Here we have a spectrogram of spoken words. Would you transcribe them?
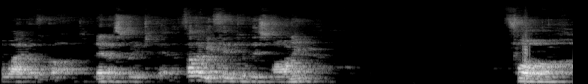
Word of God. Let us pray together. Father, we thank you this morning for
